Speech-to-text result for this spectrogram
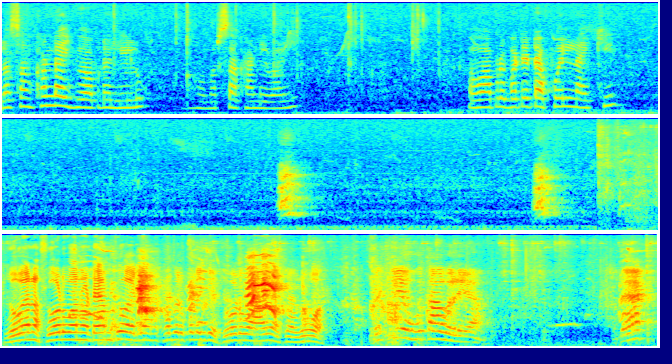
લસણ ખંડાઈ ગયું આપણે લીલું. મરસા ખાંડીવાળી ખાંડી વાળી. હવે આપણે બટેટા ફોઈલ નાખી. જોવે એનો છોડવાનો ટાઈમ થયો એટલે ખબર પડી ગઈ છોડવા આવે છે જો કેટલી ઉતાવળ એમ. બેઠ.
